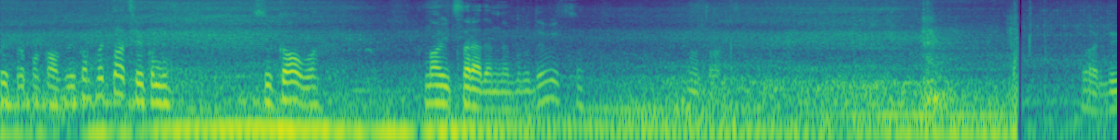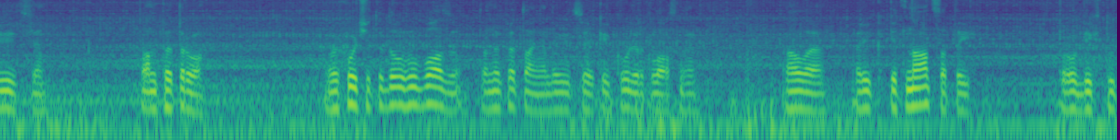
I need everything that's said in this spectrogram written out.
Бистро показую комплектацію, кому цікаво. Навіть середин не буду дивитися. Отак. Так, дивіться. Пан Петро. Ви хочете довгу базу, то не питання, дивіться, який колір класний. Але рік 15-й. Пробіг тут,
